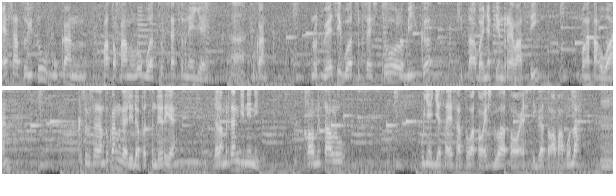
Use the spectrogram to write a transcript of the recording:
S1 itu bukan patokan lo buat sukses sebenarnya, Jay. nah, Bukan. Menurut gue sih buat sukses itu lebih ke kita banyakin relasi, pengetahuan. Kesuksesan itu kan nggak didapat sendiri ya. Dalam artian gini nih. Kalau misal lu punya jasa S1 atau S2 atau S3 atau apa pun lah, hmm,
